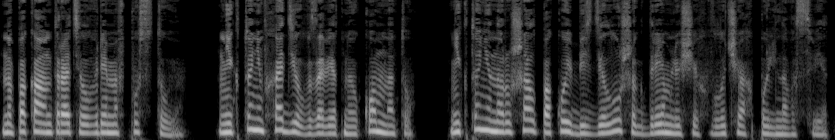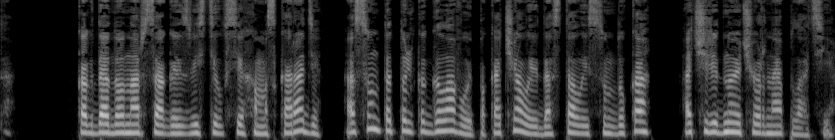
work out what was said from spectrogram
Но пока он тратил время впустую. Никто не входил в заветную комнату, никто не нарушал покой безделушек, дремлющих в лучах пыльного света. Когда Дон Арсага известил всех о маскараде, Асунта только головой покачала и достала из сундука очередное черное платье.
